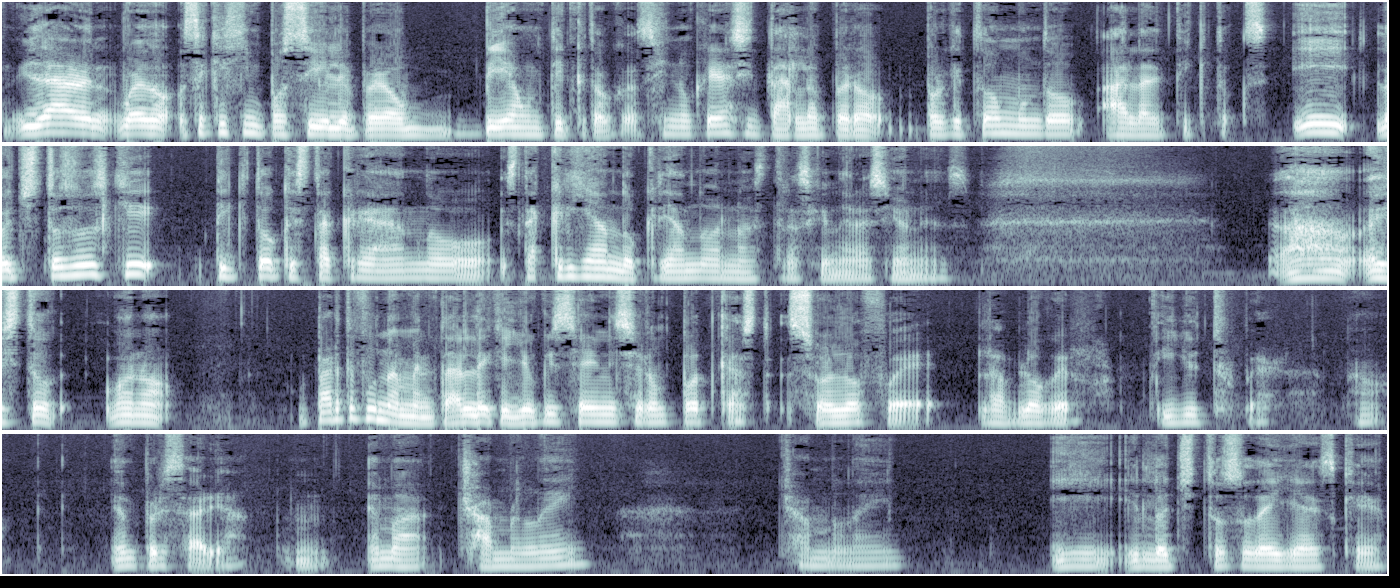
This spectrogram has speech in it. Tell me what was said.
ya, bueno, sé que es imposible, pero vi a un TikTok, si no quería citarlo, pero porque todo el mundo habla de TikToks. Y lo chistoso es que TikTok está creando, está criando, criando a nuestras generaciones. Ah, esto, bueno, parte fundamental de que yo quisiera iniciar un podcast solo fue la blogger y youtuber empresaria, mm, Emma Chamberlain. Chamberlain. Y, lo chistoso de ella es que,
